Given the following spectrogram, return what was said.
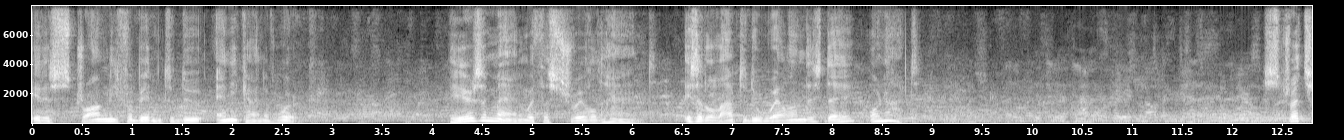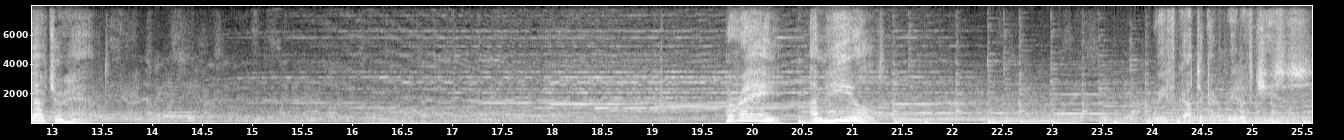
it is strongly forbidden to do any kind of work. Here's a man with a shriveled hand. Is it allowed to do well on this day or not? Stretch out your hand. Hooray! I'm healed! We've got to get rid of Jesus.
